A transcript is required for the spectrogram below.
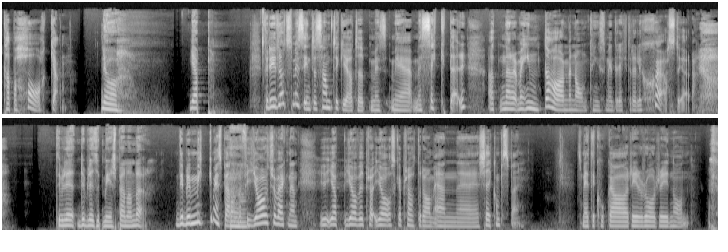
tappa hakan. Ja. Japp. För det är något som är så intressant tycker jag typ med, med, med sekter, att när man inte har med någonting som är direkt religiöst att göra. Det blir, det blir typ mer spännande. Det blir mycket mer spännande för jag tror verkligen, jag, jag, pra- jag och Oskar pratade om en eh, tjejkompis med mig, som heter Kokari Rorinon.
